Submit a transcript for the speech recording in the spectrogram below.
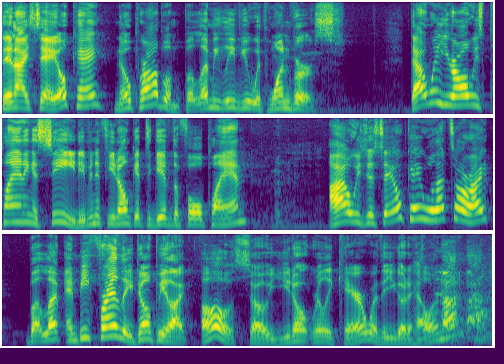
then I say, okay, no problem, but let me leave you with one verse. That way you're always planting a seed, even if you don't get to give the full plan. I always just say, okay, well that's all right. But let, and be friendly. Don't be like, oh, so you don't really care whether you go to hell or not?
